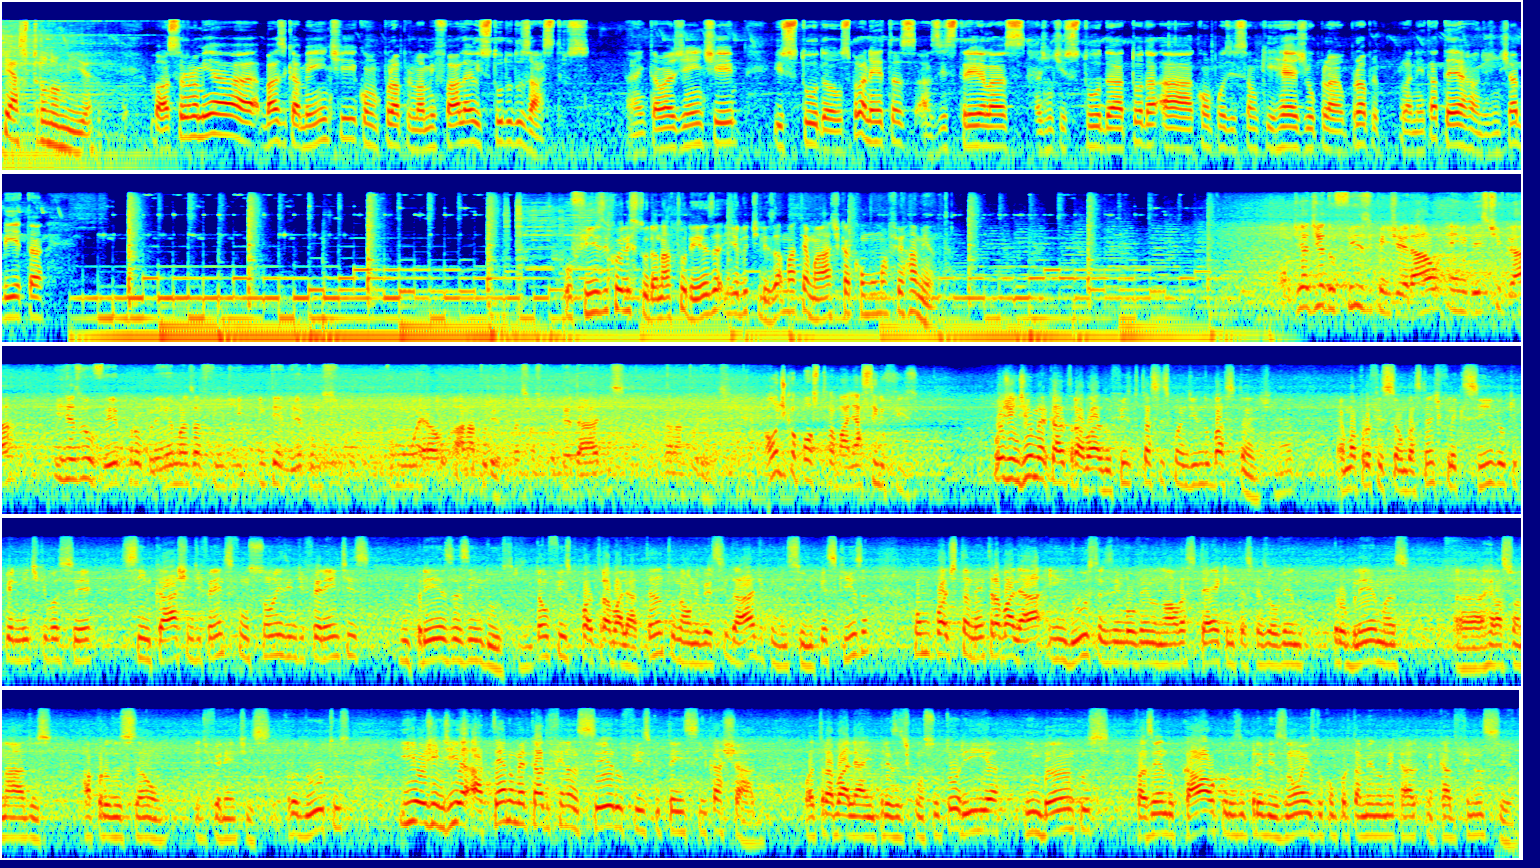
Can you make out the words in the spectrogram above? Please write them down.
que é astronomia? Bom, a astronomia, basicamente, como o próprio nome fala, é o estudo dos astros. Tá? Então a gente estuda os planetas, as estrelas, a gente estuda toda a composição que rege o, o próprio planeta Terra, onde a gente habita. O físico ele estuda a natureza e ele utiliza a matemática como uma ferramenta. Dia a dia do físico em geral é investigar e resolver problemas a fim de entender como, como é a natureza, quais são as propriedades da natureza. Onde que eu posso trabalhar sendo físico? Hoje em dia o mercado de trabalho do físico está se expandindo bastante. Né? É uma profissão bastante flexível que permite que você se encaixe em diferentes funções, em diferentes empresas e indústrias. Então o físico pode trabalhar tanto na universidade, com ensino e pesquisa, como pode também trabalhar em indústrias, desenvolvendo novas técnicas, resolvendo problemas uh, relacionados à produção de diferentes produtos e hoje em dia, até no mercado financeiro, o físico tem se encaixado. Pode trabalhar em empresas de consultoria, em bancos, fazendo cálculos e previsões do comportamento no mercado financeiro.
